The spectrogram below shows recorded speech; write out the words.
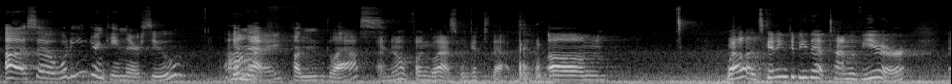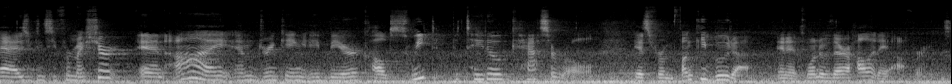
uh, so, what are you drinking there, Sue? In I- that fun glass? I know, fun glass. We'll get to that. Um, well, it's getting to be that time of year, as you can see from my shirt, and I am drinking a beer called Sweet Potato Casserole. It's from Funky Buddha, and it's one of their holiday offerings.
